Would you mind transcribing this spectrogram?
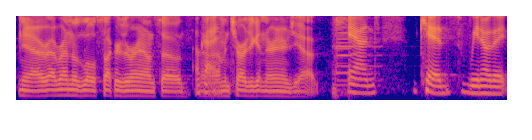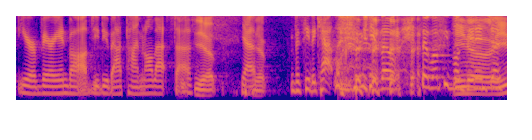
Yeah, I run those little suckers around, so okay. Uh, I'm in charge of getting their energy out. And kids, we know that you're very involved. You do bath time and all that stuff. Yep. Yep. Yep. But see the cat. so so what people You didn't know- just see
